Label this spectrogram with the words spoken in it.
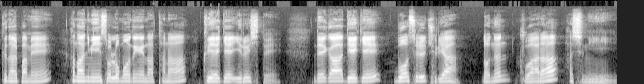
그날 밤에 하나님이 솔로몬에게 나타나 그에게 이르시되 내가 네게 무엇을 주랴 너는 구하라 하시니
